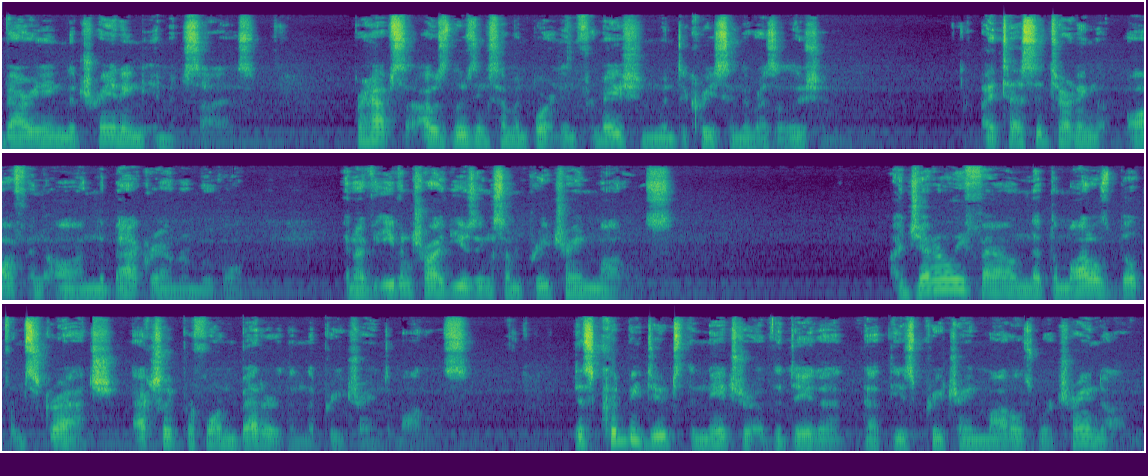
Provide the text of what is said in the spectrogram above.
varying the training image size. Perhaps I was losing some important information when decreasing the resolution. I tested turning off and on the background removal, and I've even tried using some pre-trained models. I generally found that the models built from scratch actually perform better than the pre-trained models. This could be due to the nature of the data that these pre-trained models were trained on.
